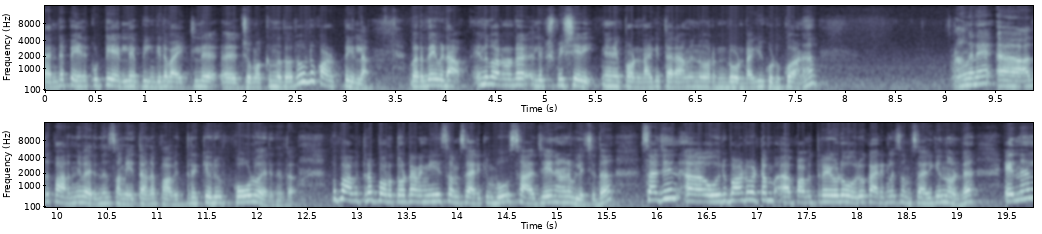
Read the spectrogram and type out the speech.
തന്റെ പേരക്കുട്ടിയല്ലേ പിങ്കിയുടെ വയറ്റിൽ ചുമക്കുന്നത്. അതുകൊണ്ട് കുഴപ്പമില്ല. വെറുതെ വിടാം എന്ന് പറഞ്ഞുകൊണ്ട് ലക്ഷ്മി ശരി ഞാനിപ്പോൾ ഉണ്ടാക്കി തരാമെന്ന് പറഞ്ഞിട്ട് ഉണ്ടാക്കി കൊടുക്കുവാണ്. അങ്ങനെ അത് പറഞ്ഞു വരുന്ന സമയത്താണ് പവിത്രയ്ക്ക് ഒരു കോൾ വരുന്നത്. അപ്പോൾ പവിത്ര പുറത്തോട്ട് ഇറങ്ങി സംസാരിക്കുമ്പോൾ സജയനാണ് വിളിച്ചത്. സജയൻ ഒരുപാട് വട്ടം പവിത്രയോട് ഓരോ കാര്യങ്ങൾ സംസാരിക്കുന്നുണ്ട്. എന്നാൽ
